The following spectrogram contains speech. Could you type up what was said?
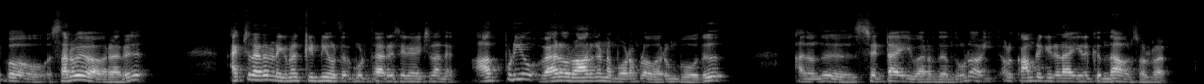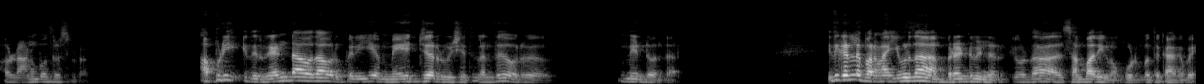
இப்போது சர்வே ஆகிறாரு. ஆக்சுவலாக நினைக்கிறோம் கிட்னி ஒருத்தர் கொடுத்தாரு சரி ஆயிடுச்சுன்னா அந்த அப்படியும் வேற ஒரு ஆர்கன் நம்ம உடம்புல வரும்போது அது வந்து செட் ஆகி வர்றது கூட அவ்வளோ காம்ப்ளிகேட்டடாக இருக்குன்னு தான் அவர் சொல்கிறார் அவரோட அனுபவத்தில் சொல்கிறார் அப்படி இது ரெண்டாவதாக ஒரு பெரிய மேஜர் விஷயத்துலேருந்து ஒரு மீண்டு வந்தார். இதுக்கடையில் பாருங்களா இவர் தான் பிரெட் வின்னர் இவர் தான் சம்பாதிக்கணும் குடும்பத்துக்காகவே.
